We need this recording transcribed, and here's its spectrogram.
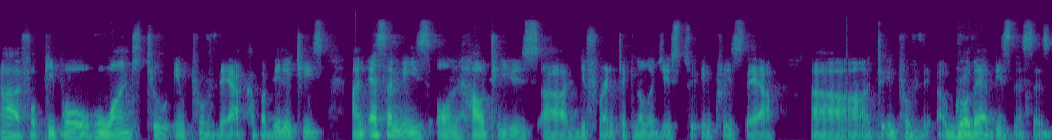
uh, for people who want to improve their capabilities, and SMEs on how to use uh, different technologies to increase their uh, to improve, the, grow their businesses.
